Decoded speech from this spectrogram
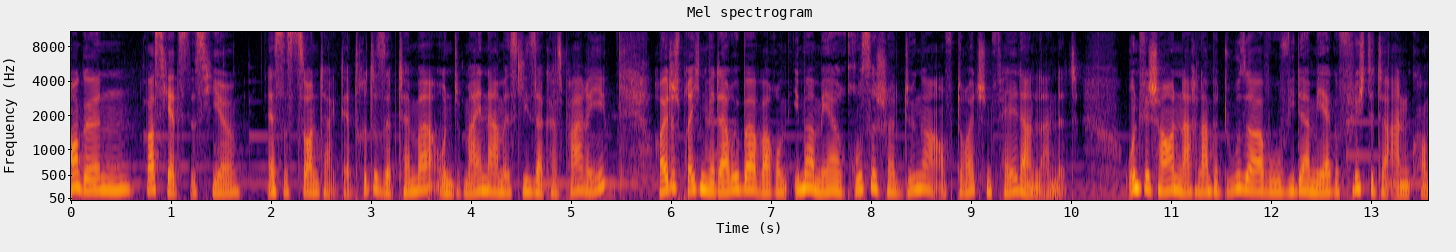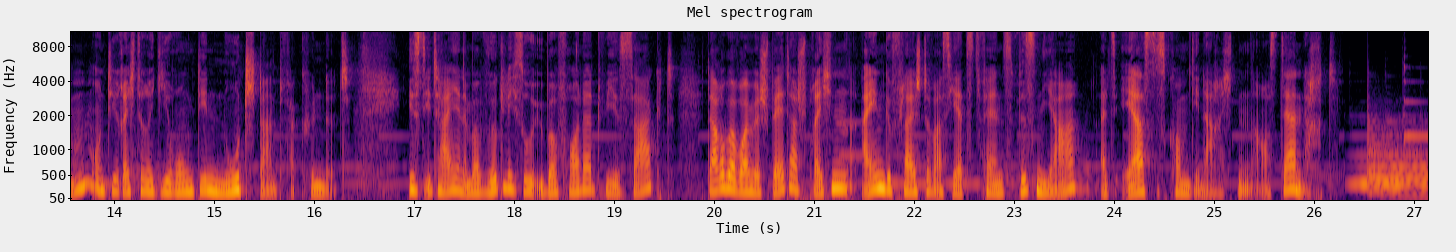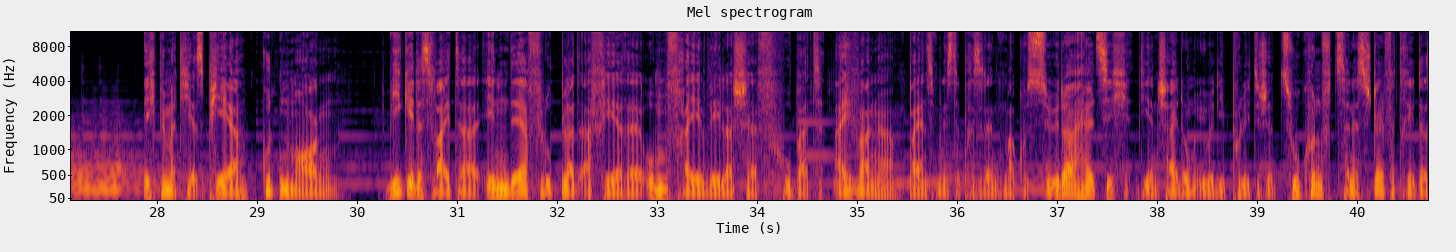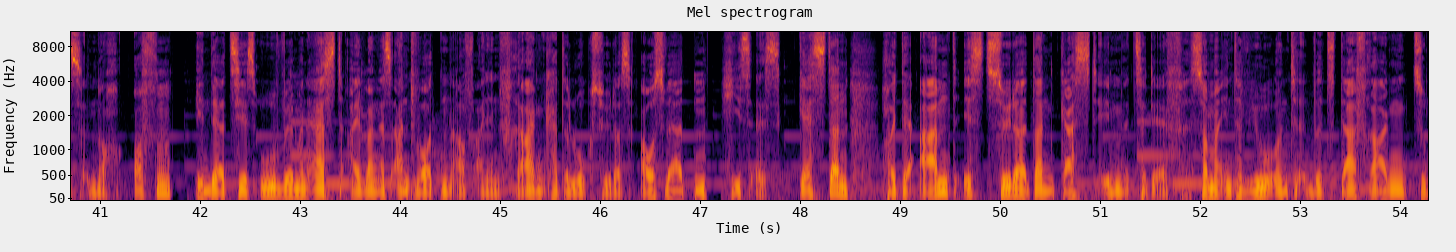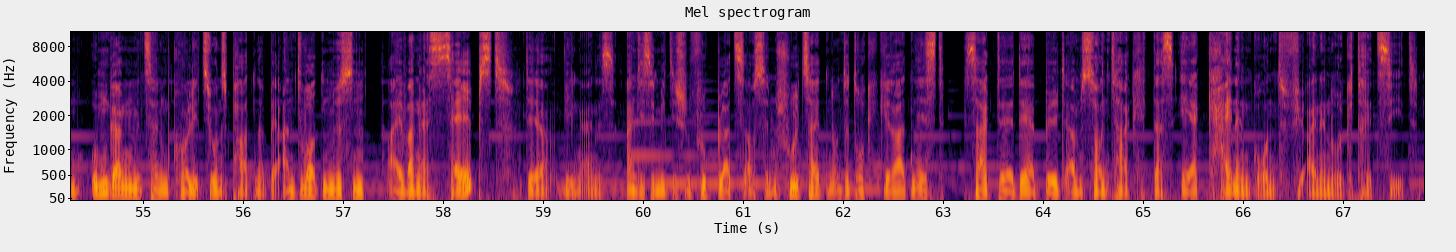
Morgen. Was jetzt ist hier? Es ist Sonntag, der 3. September und mein Name ist Lisa Kaspari. Heute sprechen wir darüber, warum immer mehr russischer Dünger auf deutschen Feldern landet. Und wir schauen nach Lampedusa, wo wieder mehr Geflüchtete ankommen und die rechte Regierung den Notstand verkündet. Ist Italien aber wirklich so überfordert, wie es sagt? Darüber wollen wir später sprechen. Eingefleischte Was jetzt-Fans wissen ja. Als erstes kommen die Nachrichten aus der Nacht. Ich bin Matthias Peer. Guten Morgen. Wie geht es weiter in der Flugblattaffäre um Freie Wählerchef Hubert Aiwanger? Bayerns Ministerpräsident Markus Söder hält sich die Entscheidung über die politische Zukunft seines Stellvertreters noch offen. In der CSU will man erst Aiwangers Antworten auf einen Fragenkatalog Söders auswerten, hieß es gestern. Heute Abend ist Söder dann Gast im ZDF-Sommerinterview und wird da Fragen zum Umgang mit seinem Koalitionspartner beantworten müssen. Aiwanger selbst, der wegen eines antisemitischen Flugblatts aus seinen Schulzeiten unter Druck geraten ist, sagte der Bild am Sonntag, dass er keinen Grund für einen Rücktritt sieht.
